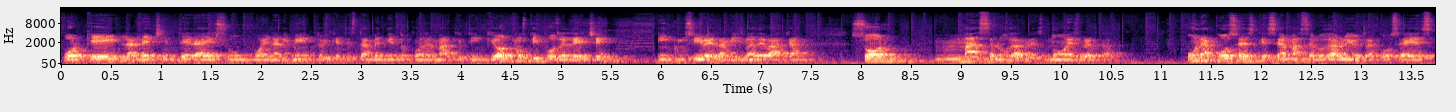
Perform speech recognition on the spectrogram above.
por qué la leche entera es un buen alimento y que te están vendiendo con el marketing que otros tipos de leche inclusive la misma de vaca, son más saludables. No es verdad. Una cosa es que sea más saludable y otra cosa es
